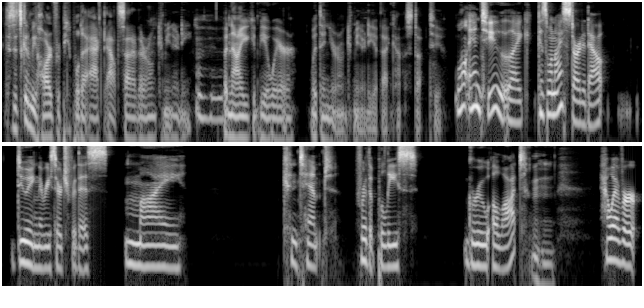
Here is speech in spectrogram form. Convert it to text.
because it's going to be hard for people to act outside of their own community. Mm-hmm. But now you can be aware within your own community of that kind of stuff too. Well, and too, like, because when I started out doing the research for this, my contempt for the police grew a lot. hmm However,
